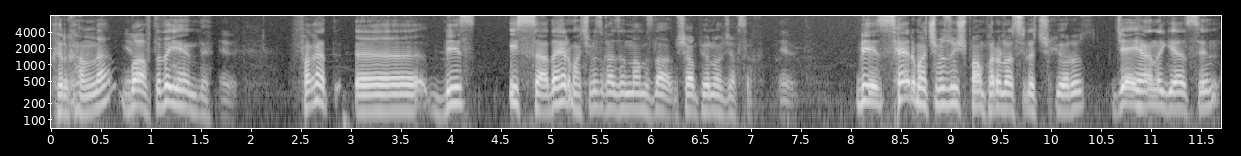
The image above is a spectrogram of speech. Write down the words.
Kırkan'la. Evet. Bu hafta da yendi. Evet. Fakat eee, biz iç sahada her maçımızı kazanmamız lazım şampiyon olacaksak. Evet. Biz her maçımızı 3 puan parolasıyla çıkıyoruz. Ceyhan'ı gelsin,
